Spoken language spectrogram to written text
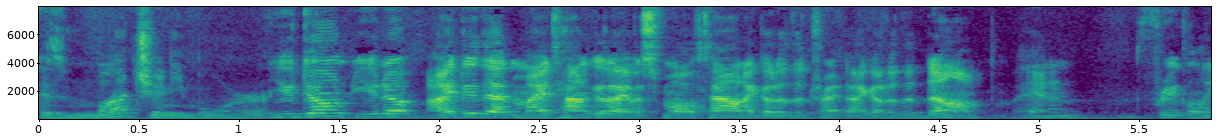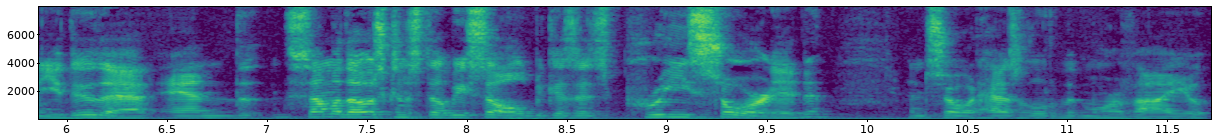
as much anymore. You don't. You don't. I do that in my town because I have a small town. I go to the I go to the dump, and frequently you do that. And th- some of those can still be sold because it's pre-sorted, and so it has a little bit more value.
